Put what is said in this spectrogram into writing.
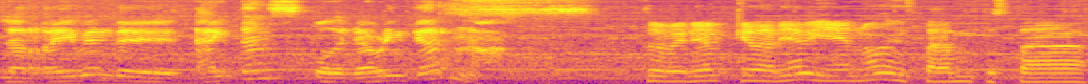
la Raven de Titans podría brincar, no. Se vería, quedaría bien, ¿no? Está, está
